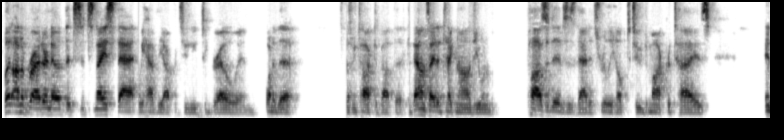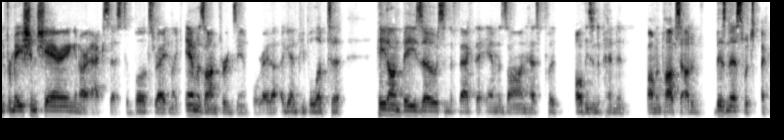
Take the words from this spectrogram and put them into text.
But on a brighter note, it's it's nice that we have the opportunity to grow. And one of the, as we talked about, the downside of technology, one of the positives is that it's really helped to democratize information sharing and our access to books, right? And like Amazon, for example, right? Uh, again, people love to hate on Bezos and the fact that Amazon has put all these independent mom and pops out of business, which I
